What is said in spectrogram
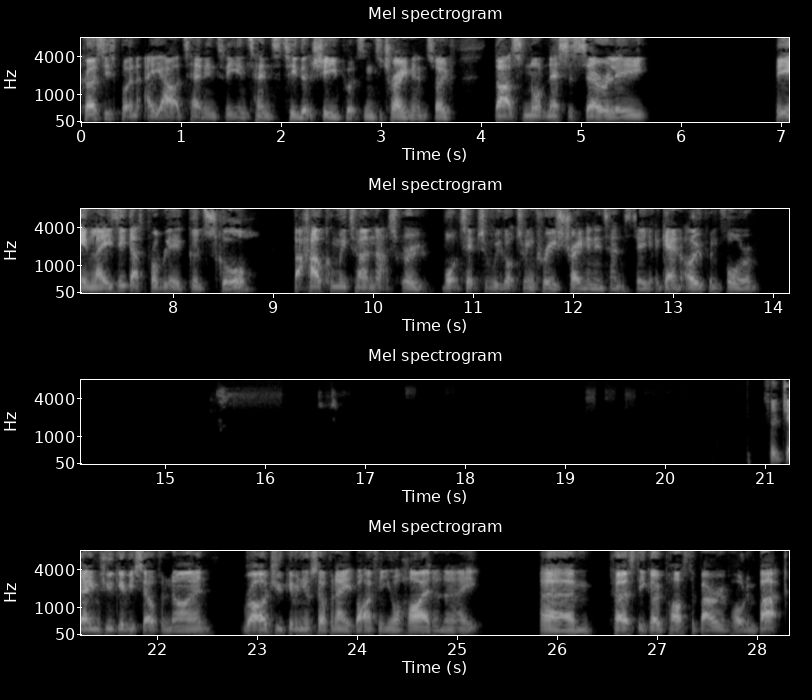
Kirsty's put an eight out of 10 into the intensity that she puts into training. So that's not necessarily being lazy. That's probably a good score. But how can we turn that screw? What tips have we got to increase training intensity? Again, open forum. So James, you give yourself a nine. Raj, you've given yourself an eight, but I think you're higher than an eight. Um, Kirsty, go past the barrier of holding back.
